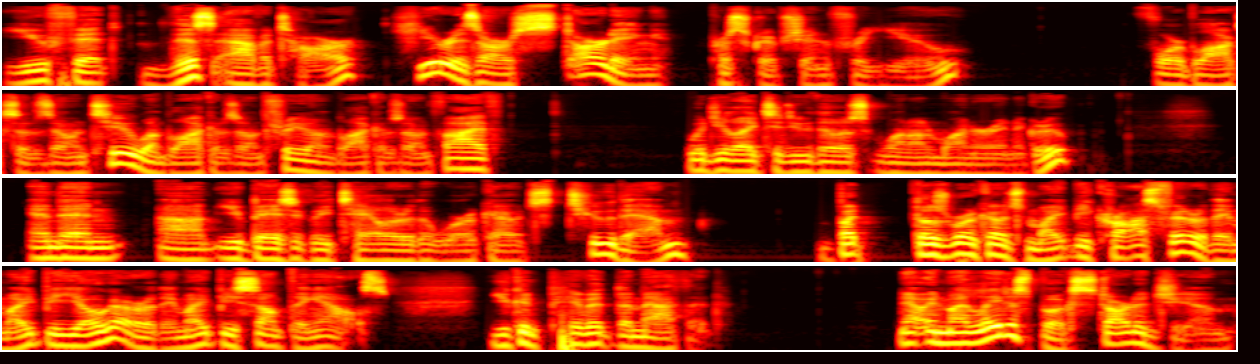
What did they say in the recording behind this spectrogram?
you fit this avatar. Here is our starting prescription for you. Four blocks of zone two, one block of zone three, one block of zone five. Would you like to do those one on one or in a group? And then uh, you basically tailor the workouts to them. But those workouts might be CrossFit or they might be yoga or they might be something else. You can pivot the method. Now, in my latest book, Start a Gym,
